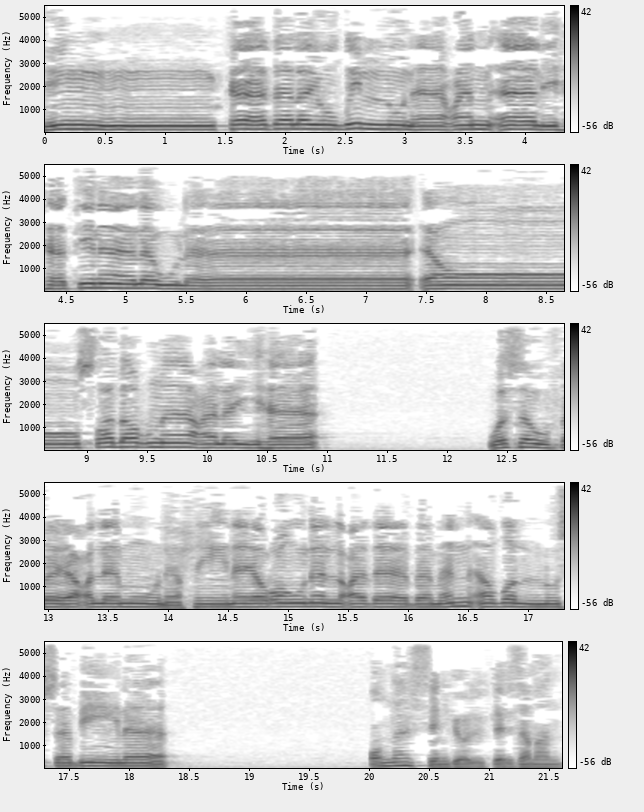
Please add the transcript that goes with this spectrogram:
إِنْ كَادَ لَيُضِلُّنَا عَنْ آلِهَتِنَا لَوْلَا أَنْ صَبَرْنَا عَلَيْهَا وَسَوْفَ يَعْلَمُونَ حِينَ يَرَوْنَ الْعَذَابَ مَنْ أَضَلُّ سَب۪يلًا Onlar seni gördükleri zaman,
